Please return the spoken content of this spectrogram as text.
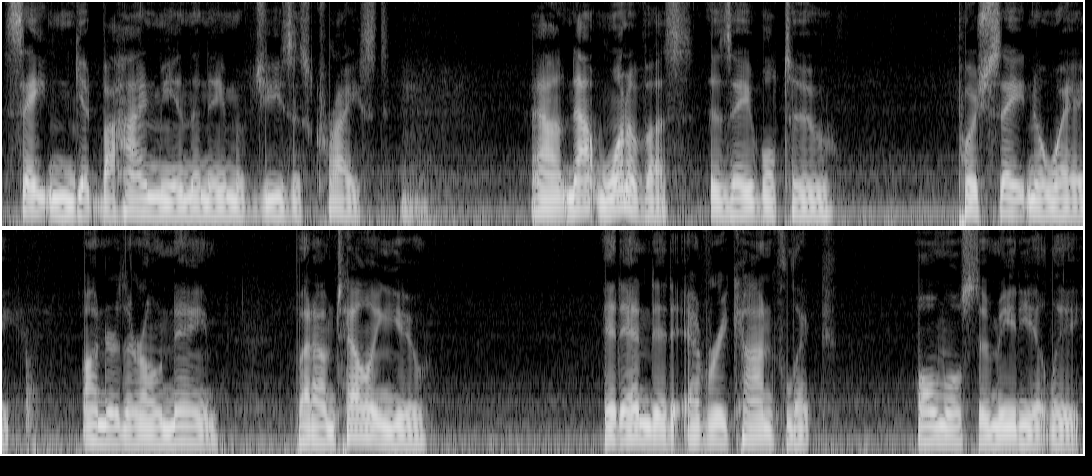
Satan get behind me in the name of Jesus Christ mm-hmm. now not one of us is able to push Satan away under their own name but I'm telling you it ended every conflict almost immediately.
